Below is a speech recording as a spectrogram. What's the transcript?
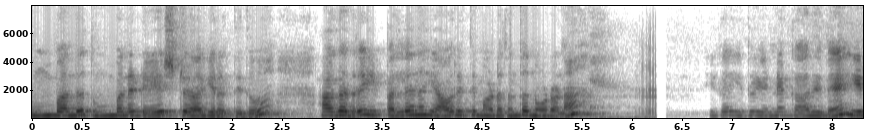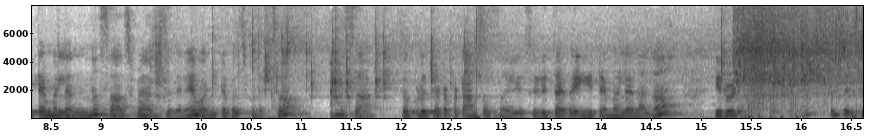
ತುಂಬ ಅಂದರೆ ತುಂಬಾ ಟೇಸ್ಟ್ ಆಗಿರುತ್ತೆ ಇದು. ಹಾಗಾದರೆ ಈ ಪಲ್ಯನ ಯಾವ ರೀತಿ ಮಾಡೋದಂತ ನೋಡೋಣ. ಈಗ ಇದು ಎಣ್ಣೆ ಕಾದಿದೆ. ಈ ಟೈಮಲ್ಲಿ ನಾನು ಸಾಸಿವೆ ಹಾಕ್ತಿದ್ದೀನಿ. ಒನ್ ಟೇಬಲ್ ಸ್ಪೂನಷ್ಟು ಸಾ ಸಕ್ಕರೆ ಚಟಪಟ ಅಂತ ಸಿಡಿತಾ ಇದೆ. ಈ ಟೈಮಲ್ಲೇ ನಾನು ಈರುಳ್ಳಿ ಹಾಕ್ತಾಯಿದ್ದೀನಿ ಸ್ವಲ್ಪ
